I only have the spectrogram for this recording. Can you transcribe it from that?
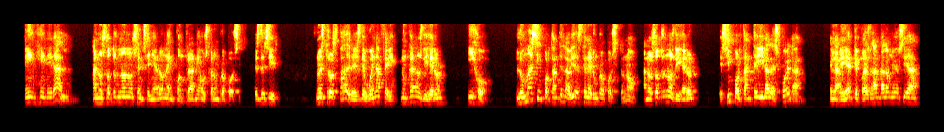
en general, a nosotros no nos enseñaron a encontrar ni a buscar un propósito. Es decir, nuestros padres de buena fe nunca nos dijeron, hijo, lo más importante en la vida es tener un propósito. No, a nosotros nos dijeron, es importante ir a la escuela en la medida en que puedas andar a la universidad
